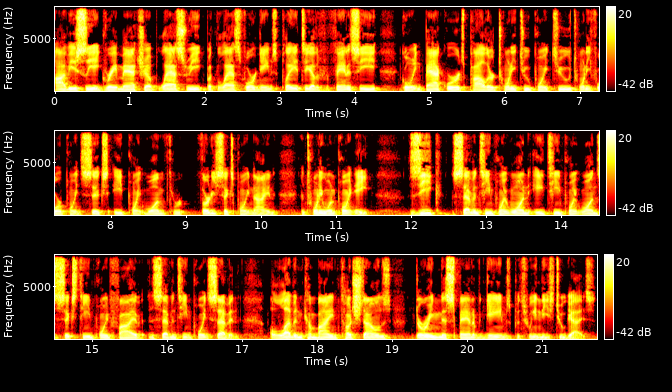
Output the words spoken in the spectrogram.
Obviously, a great matchup last week, but the last four games played together for fantasy going backwards. Pollard 22.2, 24.6, 8.1, 36.9, and 21.8. Zeke 17.1, 18.1, 16.5, and 17.7. 11 combined touchdowns during this span of games between these two guys.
